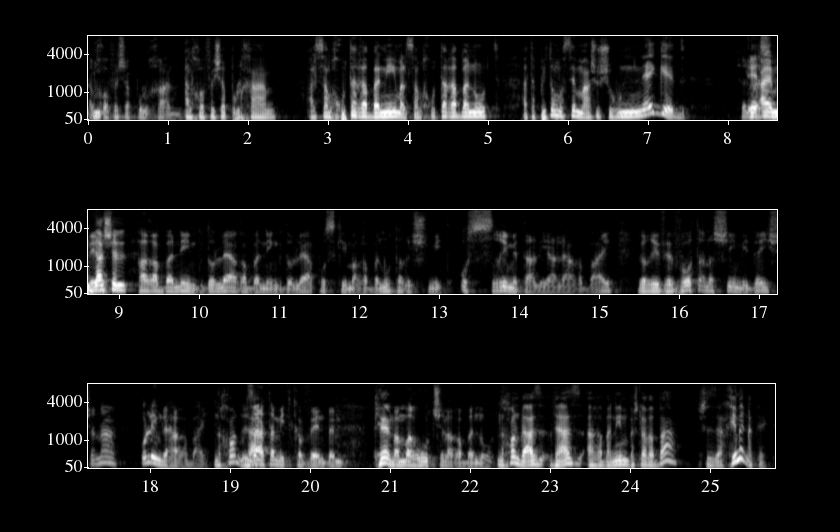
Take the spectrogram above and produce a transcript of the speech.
על חופש הפולחן. על חופש הפולחן, על סמכות הרבנים, על סמכות הרבנות. אתה פתאום עושה משהו שהוא נגד של אה, העמדה של... הרבנים, גדולי הרבנים, גדולי הפוסקים, הרבנות הרשמית, אוסרים את העלייה להר הבית, ורבבות אנשים מדי שנה עולים להר הבית. נכון, לזה וה- אתה מתכוון במ- כן. במרות של הרבנות. נכון, ואז, ואז הרבנים בשלב הבא, שזה הכי מרתק,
